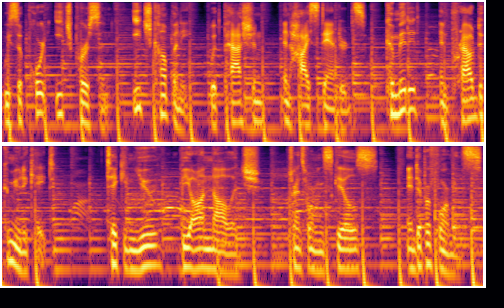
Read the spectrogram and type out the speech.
we support each person, each company with passion and high standards, committed and proud to communicate, taking you beyond knowledge, transforming skills into performance.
